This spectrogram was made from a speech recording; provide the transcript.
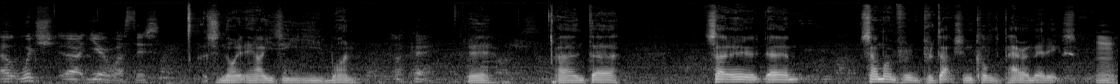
Uh, which uh, year was this? It's 1981. Okay. Yeah, and uh, so um, someone from production called the paramedics, and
